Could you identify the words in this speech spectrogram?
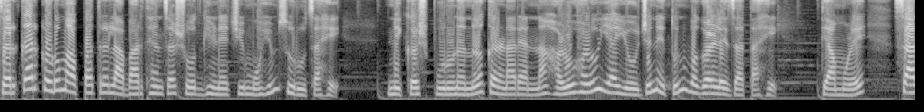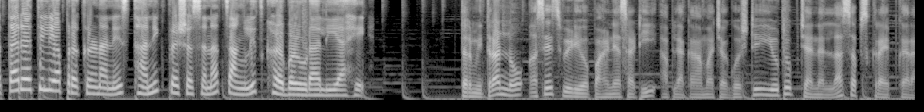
सरकारकडून अपात्र लाभार्थ्यांचा शोध घेण्याची मोहीम सुरूच आहे. निकष पूर्ण न करणाऱ्यांना हळूहळू या योजनेतून वगळले जात आहे. त्यामुळे साताऱ्यातील या प्रकरणाने स्थानिक प्रशासनात चांगलीच खळबळ उडाली आहे. तर मित्रांनो असेच व्हिडिओ पाहण्यासाठी आपल्या कामाच्या गोष्टी यूट्यूब चॅनलला सबस्क्राईब करा.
